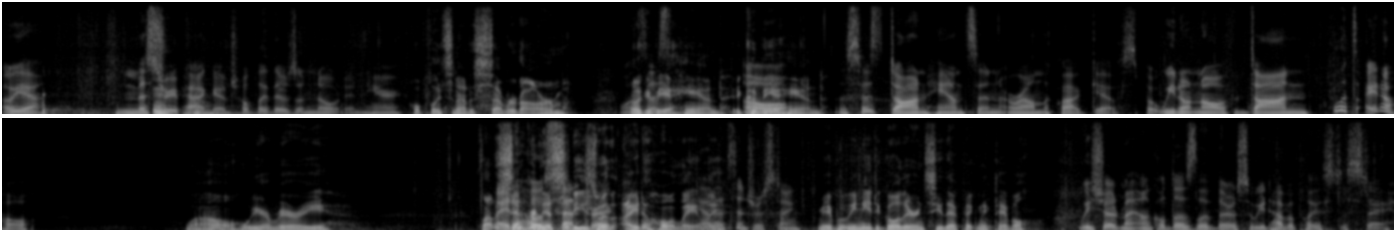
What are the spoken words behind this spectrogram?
Oh yeah, mystery package. Hopefully, there's a note in here. Hopefully, it's not a severed arm. Oh, it could be a hand. It could be a Oh, hand. This says Don Hanson around the clock gifts, but we don't know if Don. Oh, it's Idaho. Wow, we are very. A lot of synchronicities centric. with Idaho lately. Yeah, lately. that's interesting. Maybe we need to go there and see that picnic table. We should. My uncle does live there, so we'd have a place to stay.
